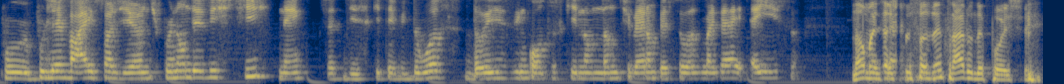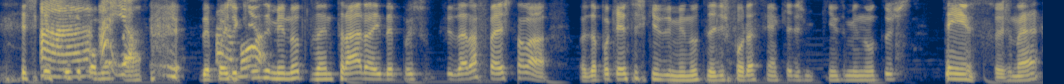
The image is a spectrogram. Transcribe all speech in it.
por, por levar isso adiante, por não desistir, né? Você disse que teve duas, dois encontros que não, não tiveram pessoas, mas é, é isso. Não, mas as pessoas entraram depois. Esqueci ah, de comentar. Aí, depois ah, de 15 boa. minutos entraram, aí depois fizeram a festa lá. Mas é porque esses 15 minutos, eles foram assim, aqueles 15 minutos tensos, né?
